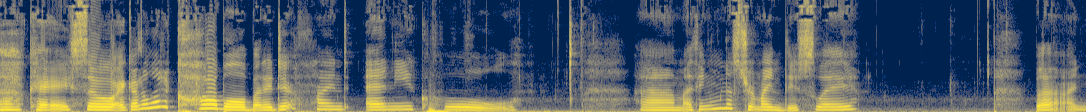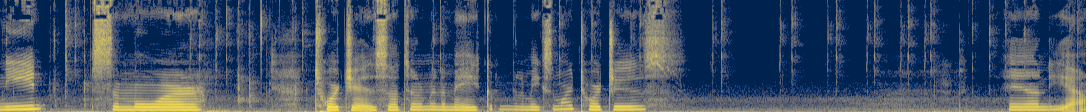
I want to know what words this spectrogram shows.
Okay, so I got a lot of cobble, but I didn't find any coal. Um, I think I'm gonna strip mine this way. But I need some more torches, so that's what I'm gonna make. I'm gonna make some more torches. And yeah.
